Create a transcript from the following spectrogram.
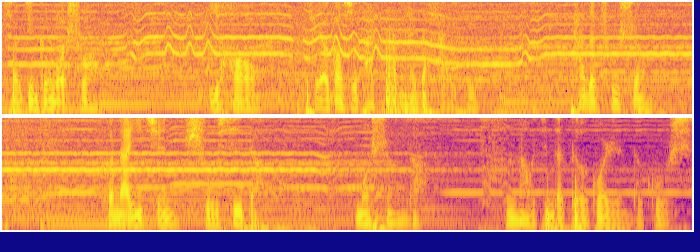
小静跟我说，以后她要告诉她亲爱的孩子，她的出生。和那一群熟悉的、陌生的、死脑筋的德国人的故事。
